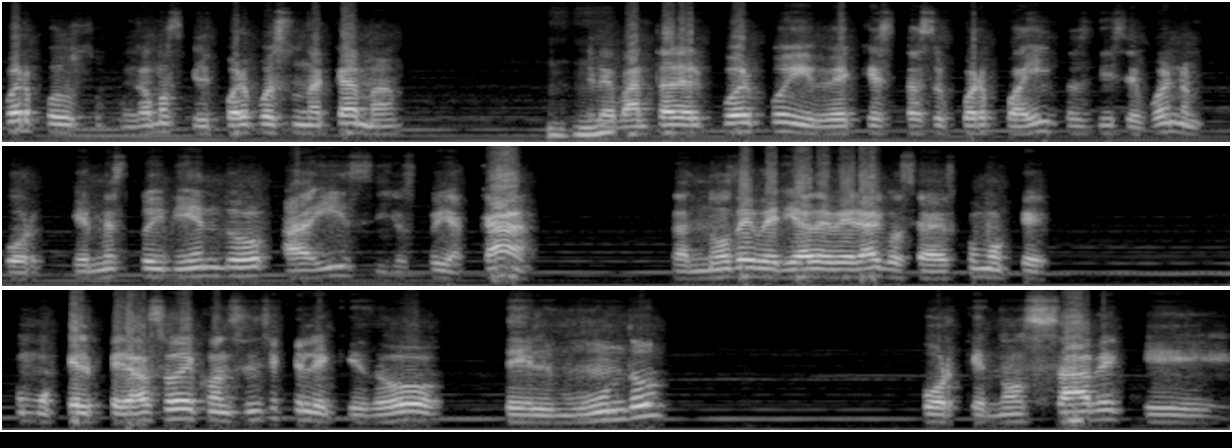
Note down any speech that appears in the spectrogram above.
cuerpo, supongamos que el cuerpo es una cama, se levanta del cuerpo y ve que está su cuerpo ahí, entonces dice, bueno, ¿por qué me estoy viendo ahí si yo estoy acá? O sea, no debería de ver algo, o sea, es como que, como que el pedazo de conciencia que le quedó del mundo, porque no sabe que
